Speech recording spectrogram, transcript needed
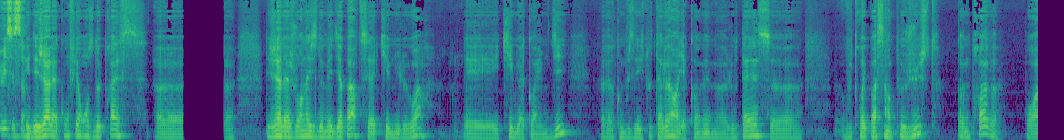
Oui, c'est ça. Et déjà, la conférence de presse, euh, euh, déjà la journaliste de Mediapart, c'est elle qui est venue le voir, et qui lui a quand même dit, euh, comme vous avez dit tout à l'heure, il y a quand même euh, l'hôtesse, euh, vous trouvez pas ça un peu juste comme preuve pour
